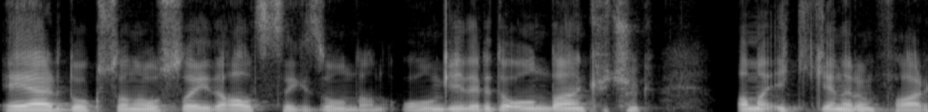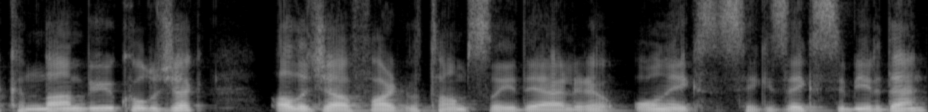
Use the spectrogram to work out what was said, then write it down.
eğer 90 olsaydı 6 8 10'dan 10 gelirdi ondan küçük. Ama iki kenarın farkından büyük olacak. Alacağı farklı tam sayı değerleri 10 eksi 8 eksi 1'den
